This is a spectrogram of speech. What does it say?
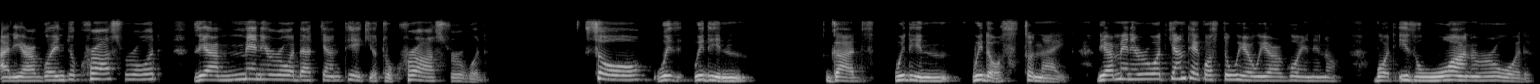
and you are going to Cross Road, there are many roads that can take you to Cross Road. So with, within God's within with us tonight. There are many roads can take us to where we are going, you know, but is one road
